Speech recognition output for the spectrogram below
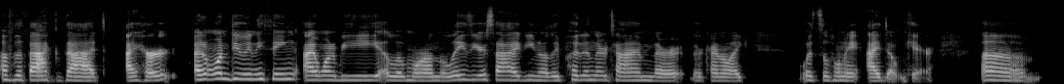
of the fact that i hurt. I don't want to do anything. I want to be a little more on the lazier side you know they put in their time they're they're kind of like what's the point? I don't care um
